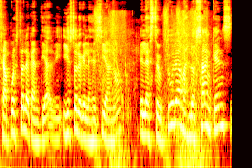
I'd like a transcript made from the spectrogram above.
se ha puesto la cantidad, y esto es lo que les decía, ¿no? En la estructura más los Sankens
